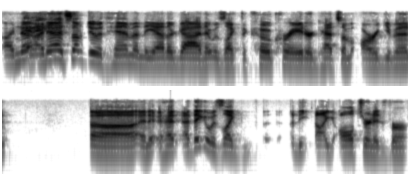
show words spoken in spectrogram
I know. I know it had something to do with him and the other guy that was like the co-creator had some argument, uh, and it had, I think it was like the like alternate ver-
